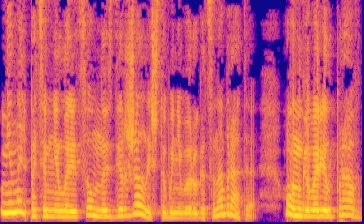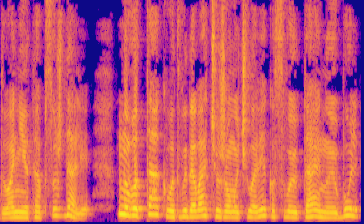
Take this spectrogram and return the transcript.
Нинель потемнела лицом, но сдержалась, чтобы не выругаться на брата. Он говорил правду, они это обсуждали. Но вот так вот выдавать чужому человеку свою тайную боль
